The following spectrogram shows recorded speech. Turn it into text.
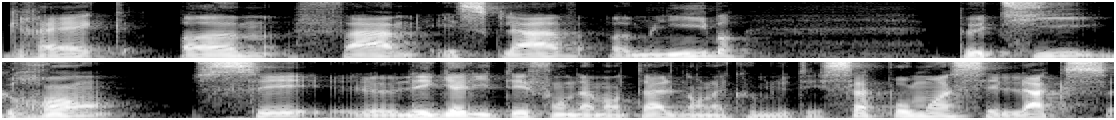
grecs, hommes, femmes, esclaves, hommes libres, petits, grands, c'est l'égalité fondamentale dans la communauté. Ça, pour moi, c'est l'axe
